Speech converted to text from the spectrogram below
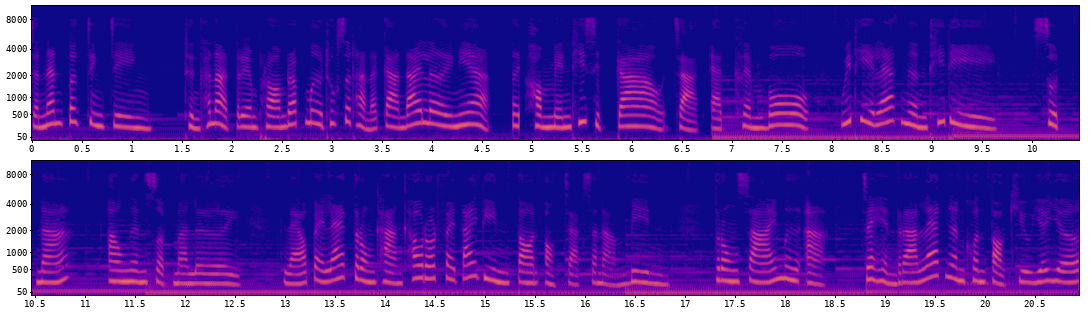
จะแน่นปึกจริง ๆ ถึงขนาดเตรียมพร้อมรับมือทุกสถานการณ์ได้เลยเนี่ย คอมเมนต์ที่ 19 จากแอดเคลมโบวิธีแลกเงินที่ดี สุดนะ เอาเงินสดมาเลย แล้วไปแลกตรงทางเข้ารถไฟใต้ดินตอนออกจากสนามบิน ตรงซ้ายมืออะจะเห็นร้านแลกเงินคนต่อคิวเยอะ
